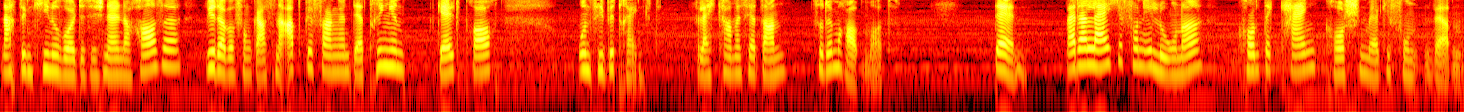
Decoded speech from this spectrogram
Nach dem Kino wollte sie schnell nach Hause, wird aber von Gassner abgefangen, der dringend Geld braucht und sie bedrängt. Vielleicht kam es ja dann zu dem Raubmord. Denn bei der Leiche von Ilona konnte kein Groschen mehr gefunden werden.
